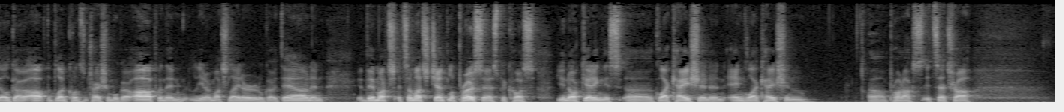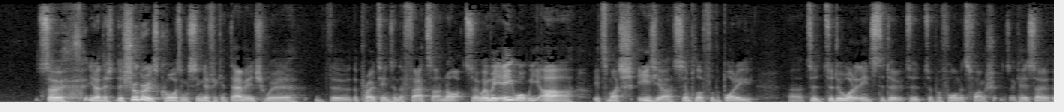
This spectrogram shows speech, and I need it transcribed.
they'll go up, the blood concentration will go up, and then, you know, much later it'll go down. And they're much, it's a much gentler process because you're not getting this uh, glycation and N glycation uh, products, etc. So, you know, the, the sugar is causing significant damage where the, the proteins and the fats are not. So, when we eat what we are, it's much easier, simpler for the body uh, to, to do what it needs to do, to, to perform its functions. Okay, so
